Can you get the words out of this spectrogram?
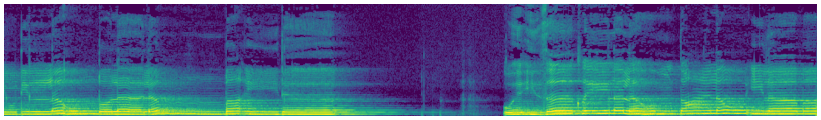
يدلهم ضلالا بعيدا. وإذا قيل لهم تعالوا إلى ما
